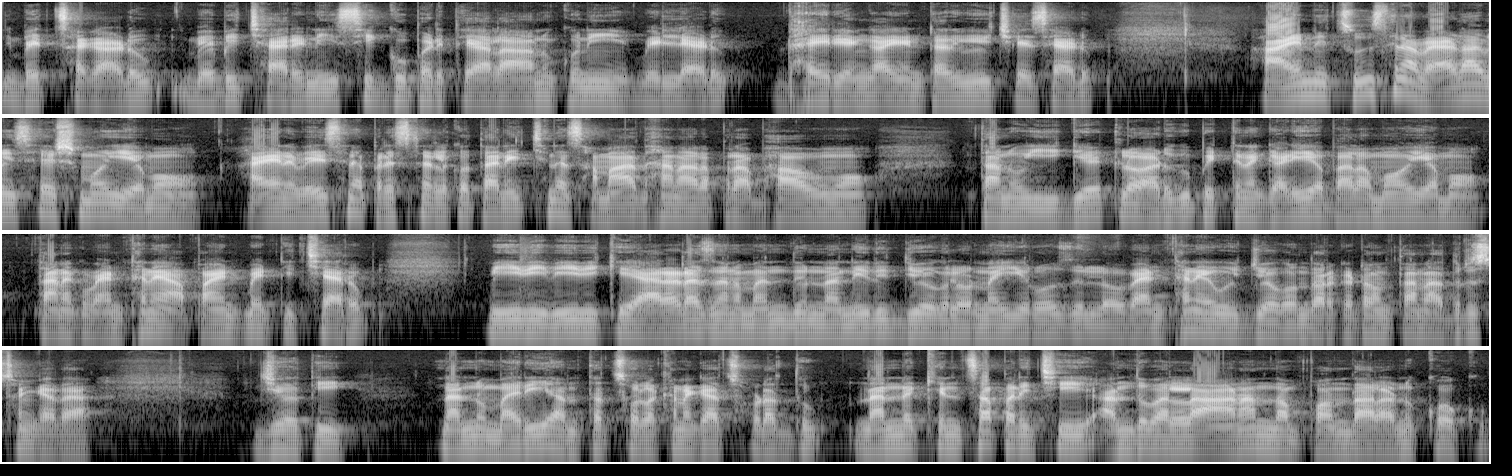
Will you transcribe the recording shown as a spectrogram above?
బెచ్చగాడు వ్యభిచారిని సిగ్గుపడితే అలా అనుకుని వెళ్ళాడు. ధైర్యంగా ఇంటర్వ్యూ చేశాడు. ఆయన్ని చూసిన వేళా విశేషమో ఏమో ఆయన వేసిన ప్రశ్నలకు తనిచ్చిన సమాధానాల ప్రభావమో తను ఈ గేట్లో అడుగుపెట్టిన గడియ బలమో ఏమో తనకు వెంటనే అపాయింట్మెంట్ ఇచ్చారు. వీధి వీధికి అరడజన మంది ఉన్న నిరుద్యోగులు ఉన్న ఈ రోజుల్లో వెంటనే ఉద్యోగం దొరకటం తన అదృష్టం కదా. జ్యోతి నన్ను మరీ అంత చులకనగా చూడొద్దు. నన్ను కించపరిచి అందువల్ల ఆనందం పొందాలనుకోకు.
